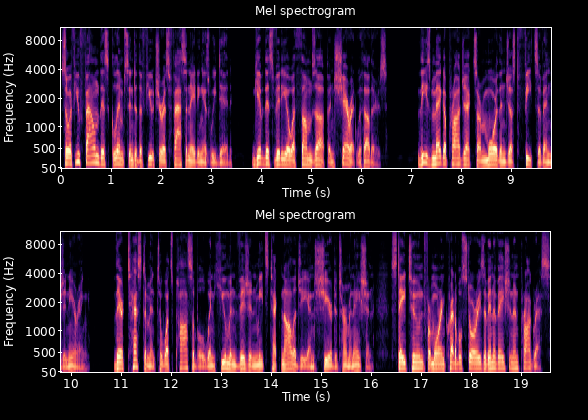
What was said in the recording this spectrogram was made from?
So if you found this glimpse into the future as fascinating as we did, give this video a thumbs up and share it with others. These mega projects are more than just feats of engineering. They're testament to what's possible when human vision meets technology and sheer determination. Stay tuned for more incredible stories of innovation and progress.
